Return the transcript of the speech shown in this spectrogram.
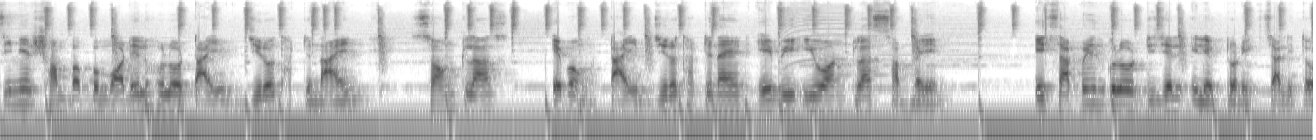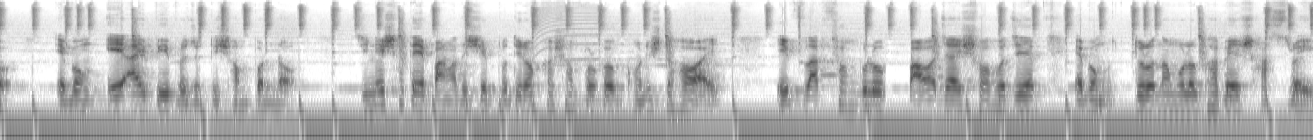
চীনের সম্ভাব্য মডেল হল type zero thirty nine, Song class এবং type zero thirty nine AB Yuan class submarine. এই সাবমেরিনগুলো ডিজেল ইলেকট্রনিক চালিত এবং এআইপি প্রযুক্তি সম্পন্ন। চীনের সাথে বাংলাদেশের প্রতিরক্ষা সম্পর্ক ঘনিষ্ঠ হওয়ায় এই প্ল্যাটফর্মগুলো পাওয়া যায় সহজে এবং তুলনামূলকভাবে সাশ্রয়ী।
